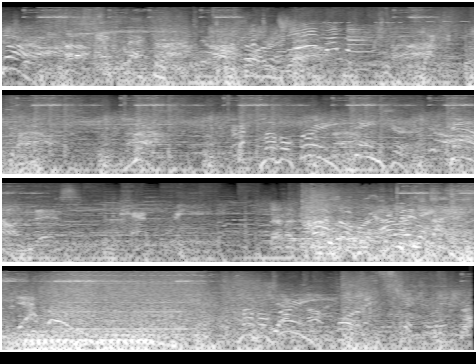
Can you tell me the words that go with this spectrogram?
Gengar! X-Factor! Level 3, danger! Down! This can't be... Crossover elimination! Yeah. Level 3! Yeah, boring situation.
